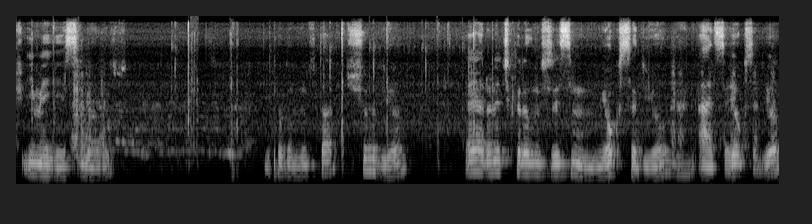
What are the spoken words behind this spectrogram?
Şu imgeyi siliyoruz. Bu kodumuzda şunu diyor. Eğer öne çıkarılmış resim yoksa diyor, yani else yoksa diyor,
